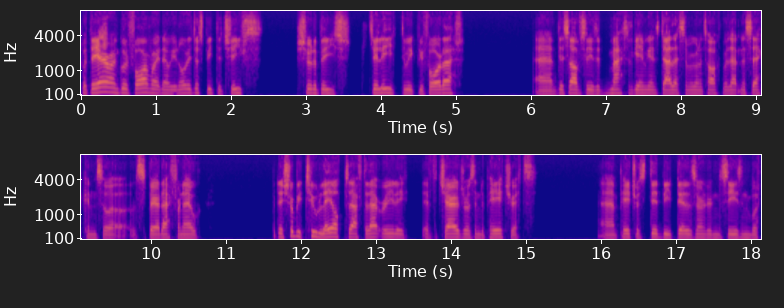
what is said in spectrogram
But they are on good form right now. You know, they just beat the Chiefs. Should have beat Philly the week before that. Um, this obviously is a massive game against Dallas, and we're going to talk about that in a second. So I'll spare that for now. But there should be two layups after that, really. If the Chargers and the Patriots. Um, Patriots did beat Bills earlier in the season, but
